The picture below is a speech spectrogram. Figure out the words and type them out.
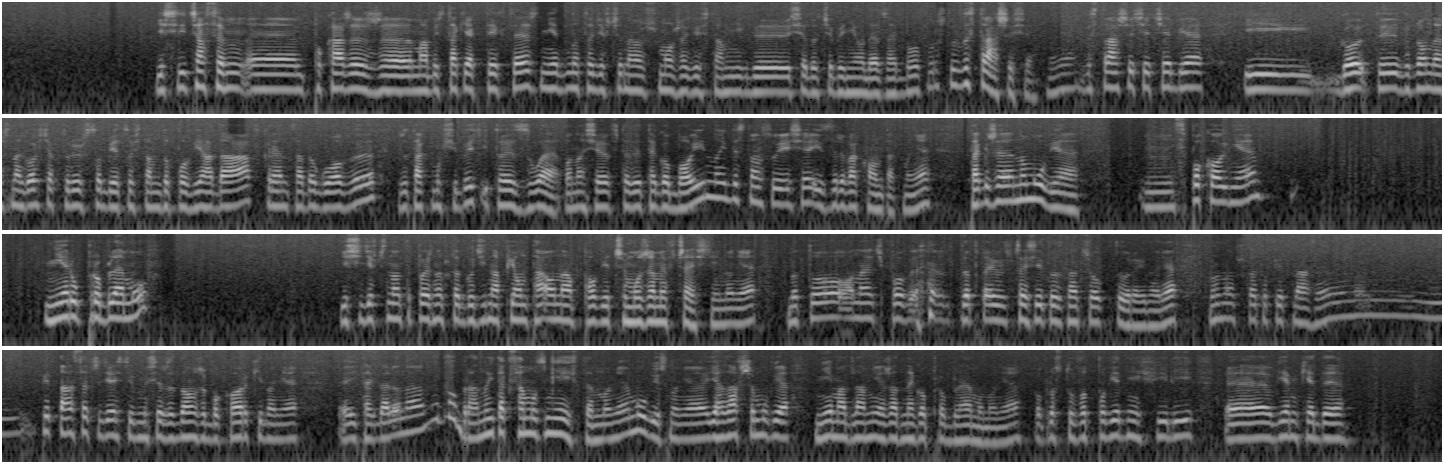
jeśli czasem e, pokażesz, że ma być tak jak ty chcesz, nie, no to dziewczyna już może gdzieś tam nigdy się do ciebie nie odezwać, bo po prostu wystraszy się, no nie? Wystraszy się ciebie i go, ty wyglądasz na gościa, który już sobie coś tam dopowiada, wkręca do głowy, że tak musi być i to jest złe. Ona się wtedy tego boi, no i dystansuje się i zrywa kontakt, no nie? Także no mówię, mm, spokojnie, nie rób problemów, jeśli dziewczyna ty powiesz na przykład godzina piąta, ona powie, czy możemy wcześniej, no nie? No to ona ci powie, zapytaj wcześniej, to znaczy o której, no nie? No na przykład o 15, no, no, 15.30 myślę, że zdąży, bo korki, no nie? i tak dalej, ona, no dobra, no i tak samo z miejscem, no nie, mówisz, no nie, ja zawsze mówię, nie ma dla mnie żadnego problemu, no nie, po prostu w odpowiedniej chwili e, wiem, kiedy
